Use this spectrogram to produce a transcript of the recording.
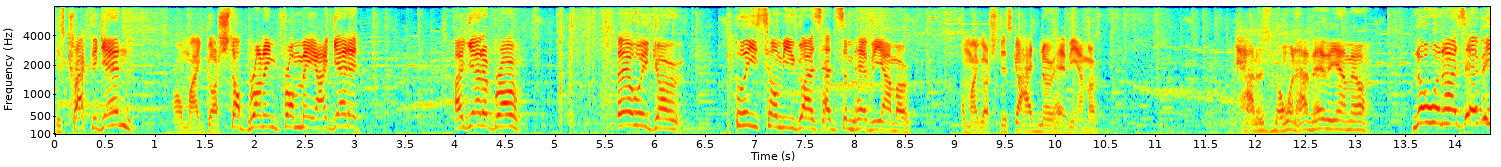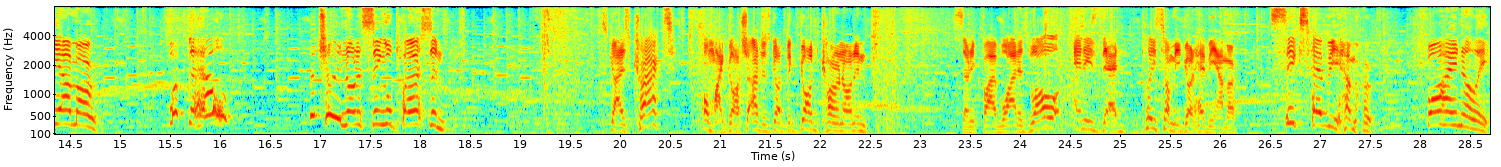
He's cracked again. Oh my gosh, stop running from me. I get it. I get it, bro. There we go. Please tell me you guys had some heavy ammo. Oh my gosh, this guy had no heavy ammo. How does no one have heavy ammo? No one has heavy ammo! What the hell? Literally not a single person. This guy's cracked. Oh my gosh, I just got the God cone on him. 75 wide as well, and he's dead. Please tell me you got heavy ammo. Six heavy ammo. Finally.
